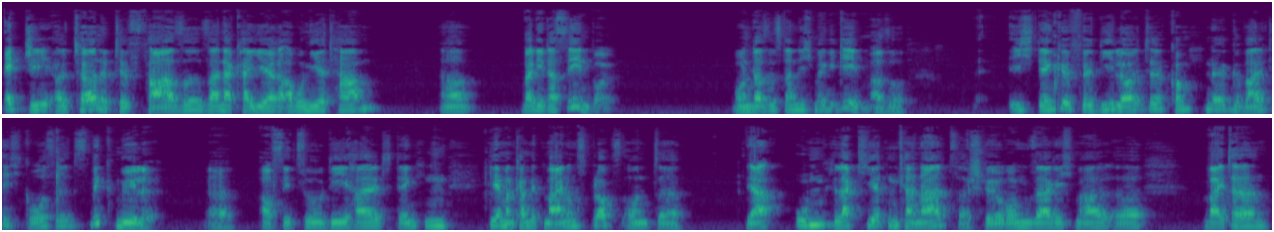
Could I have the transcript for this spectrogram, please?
edgy Alternative Phase seiner Karriere abonniert haben, äh, weil die das sehen wollen. Und das ist dann nicht mehr gegeben. Also ich denke, für die Leute kommt eine gewaltig große Zwickmühle äh, auf sie zu, die halt denken, hier, man kann mit Meinungsblogs und äh, ja, umlackierten Kanalzerstörungen, sage ich mal, äh, weiter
